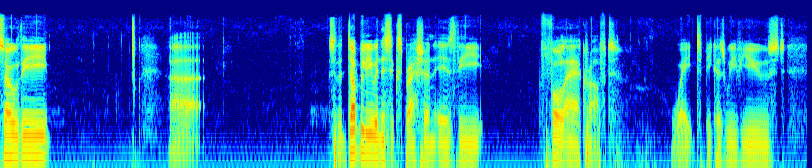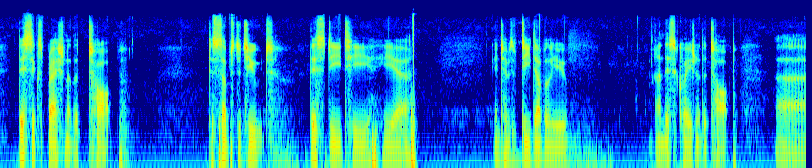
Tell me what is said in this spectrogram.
So the uh, so the W in this expression is the full aircraft weight because we've used this expression at the top to substitute this dt here in terms of dw and this equation at the top. Uh,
